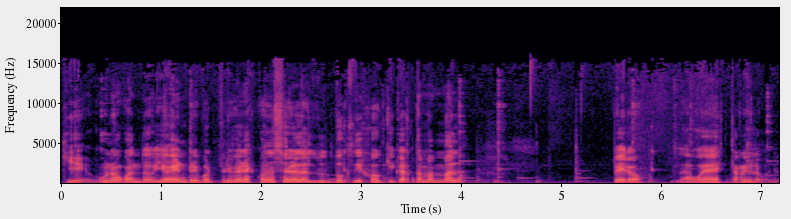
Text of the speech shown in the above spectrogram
Que uno cuando vio a Henry por primera vez cuando salió la lootbox dijo, ¿qué carta más mala? Pero la wea es terrible, bueno.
